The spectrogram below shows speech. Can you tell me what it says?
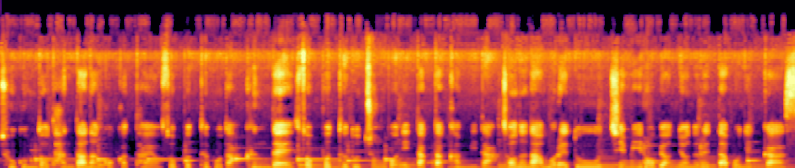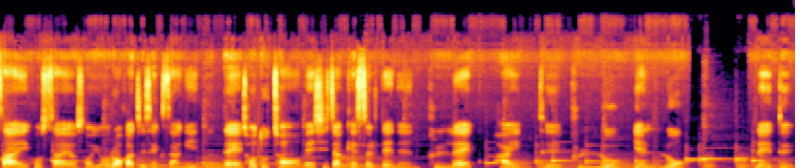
조금 더 단단한 것 같아요. 소프트보다. 근데 소프트도 충분히 딱딱합니다. 저는 아무래도 취미로 몇 년을 했다 보니까 쌓이고 쌓여서 여러 가지 색상이 있는데 저도 처음에 시작했을 때는 블랙, 화이트, 블루, 옐로, 레드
